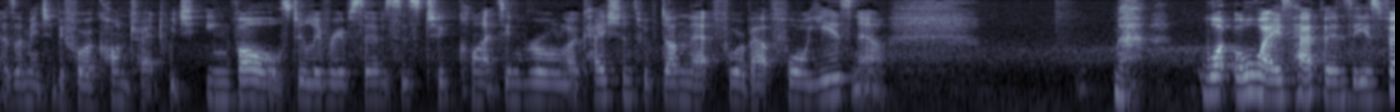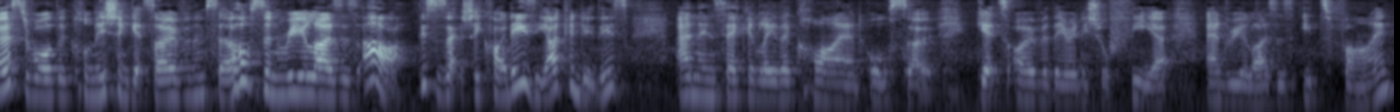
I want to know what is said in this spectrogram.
as I mentioned before, a contract which involves delivery of services to clients in rural locations. We've done that for about four years now. What always happens is first of all the clinician gets over themselves and realizes ah oh, this is actually quite easy. I can do this. And then secondly the client also gets over their initial fear and realizes it's fine.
